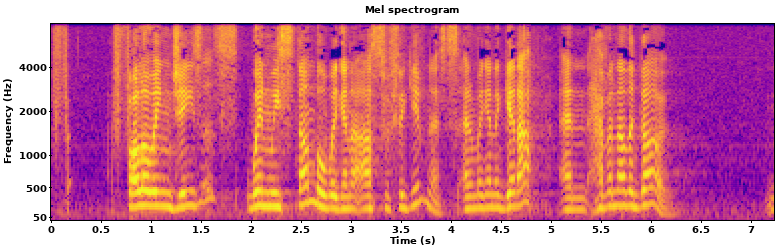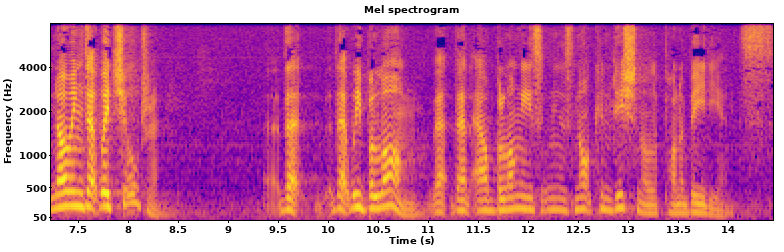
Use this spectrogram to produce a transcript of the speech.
f- following Jesus. When we stumble, we're going to ask for forgiveness and we're going to get up and have another go, knowing that we're children. Uh, that that we belong, that, that our belonging is not conditional upon obedience.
